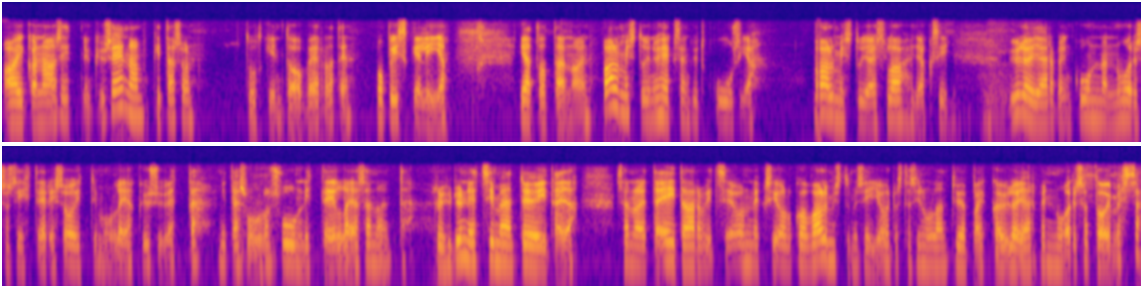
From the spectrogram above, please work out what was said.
aikanaan sit nykyiseen ammattitason tutkintoon verraten opiskelin ja, ja tota noin, valmistuin 96 ja valmistujaislahjaksi Ylöjärven kunnan nuorisosihteeri soitti mulle ja kysyi, että mitä sulla on suunnitteilla ja sanoin, että ryhdyn etsimään töitä ja sanoin, että ei tarvitse, onneksi olkoon valmistumisen johdosta, sinulla on työpaikka Ylöjärven nuorisotoimessa.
